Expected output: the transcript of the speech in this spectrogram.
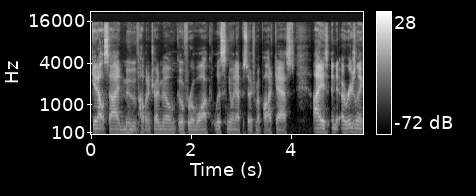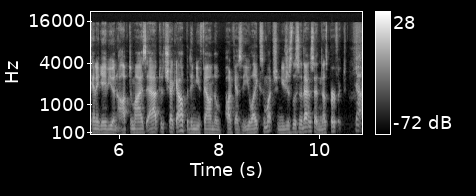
get outside, move, hop on a treadmill, go for a walk, listen to an episode from a podcast. I and originally I kind of gave you an optimized app to check out, but then you found the podcast that you like so much and you just listen to that instead, and that's perfect. Yeah.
